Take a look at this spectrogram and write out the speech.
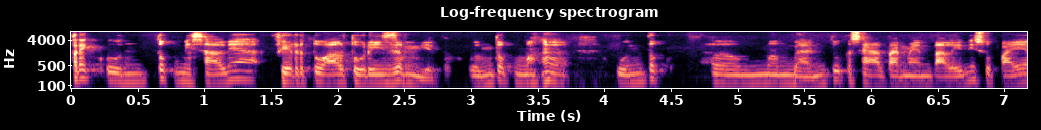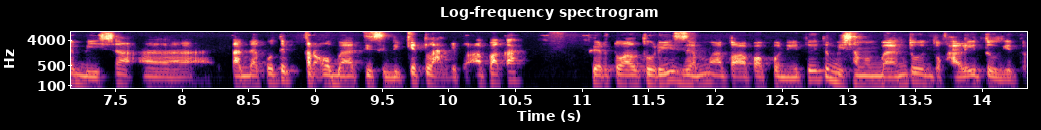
trik untuk misalnya virtual tourism gitu, untuk me, untuk membantu kesehatan mental ini supaya bisa uh, tanda kutip terobati sedikit lah gitu. Apakah virtual tourism atau apa pun itu itu bisa membantu untuk hal itu gitu?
